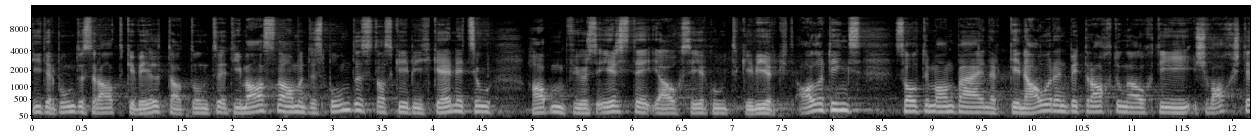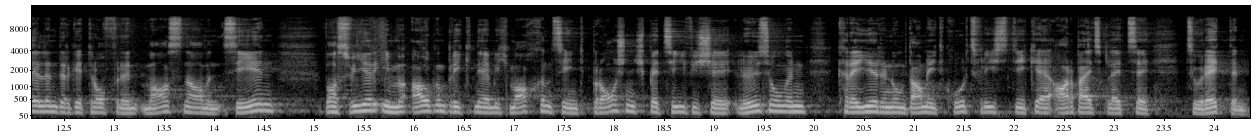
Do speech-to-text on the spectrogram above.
die der Bundesrat gewählt hat. Und äh, die Maßnahmen des Bundes, das gebe ich gerne zu, haben fürs Erste ja auch sehr gut gewirkt. Allerdings sollte man bei einer genaueren Betrachtung auch die Schwachstellen der getroffenen Maßnahmen sehen. Was wir im Augenblick nämlich machen, sind branchenspezifische Lösungen kreieren, um damit kurzfristige Arbeitsplätze zu retten.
